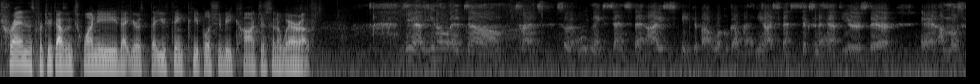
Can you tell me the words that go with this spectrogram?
trends for 2020 that you're that you think people should be conscious and aware of? Six and a half years there, and I'm most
